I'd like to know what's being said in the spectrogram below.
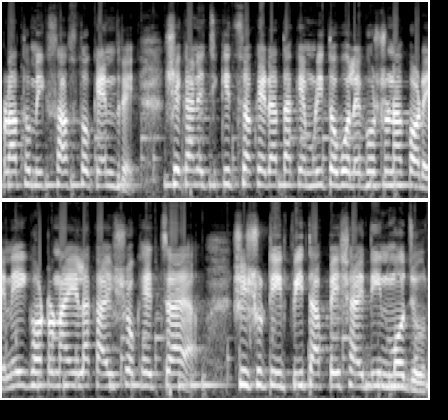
প্রাথমিক স্বাস্থ্য কেন্দ্রে। সেখানে চিকিৎসকেরা তাকে মৃত বলে ঘোষণা করেন। এই ঘটনায় এলাকায় শোকের ছায়া। শিশুটির পিতা পেশায় দিন মজুর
